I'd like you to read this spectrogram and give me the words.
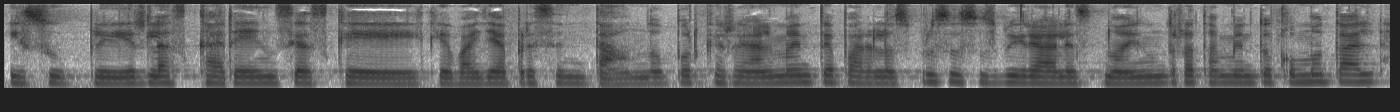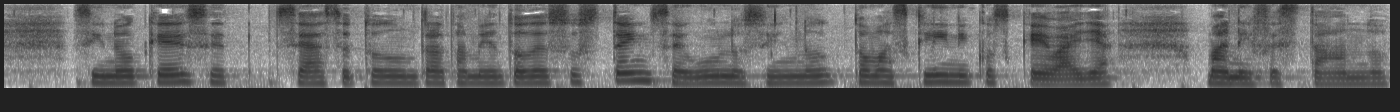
y suplir las carencias que, vaya presentando, porque realmente para los procesos virales no hay un tratamiento como tal, sino que se, hace todo un tratamiento de sostén según los síntomas clínicos que vaya manifestando,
